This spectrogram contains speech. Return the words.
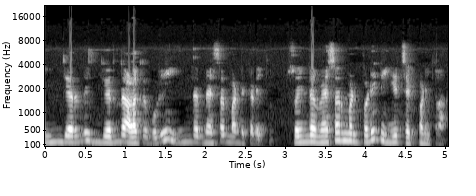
இங்கேருந்து இங்கேருந்து அளக்கக்கூடிய இந்த மெஷர்மெண்ட் கிடைக்கும். ஸோ இந்த மெஷர்மெண்ட் படி நீங்கள் செக் பண்ணிக்கலாம்.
